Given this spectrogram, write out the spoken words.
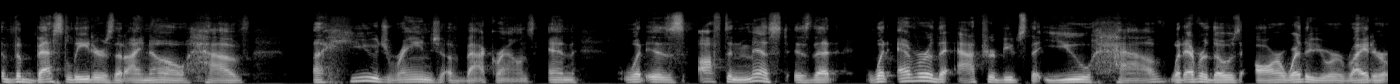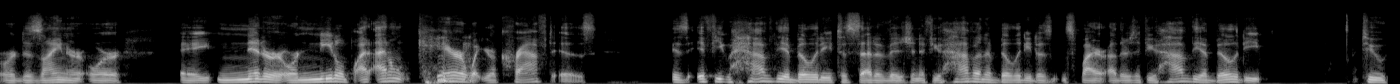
the best leaders that i know have a huge range of backgrounds. And what is often missed is that whatever the attributes that you have whatever those are whether you're a writer or designer or a knitter or needle I, I don't care what your craft is is if you have the ability to set a vision, if you have an ability to inspire others, if you have the ability to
